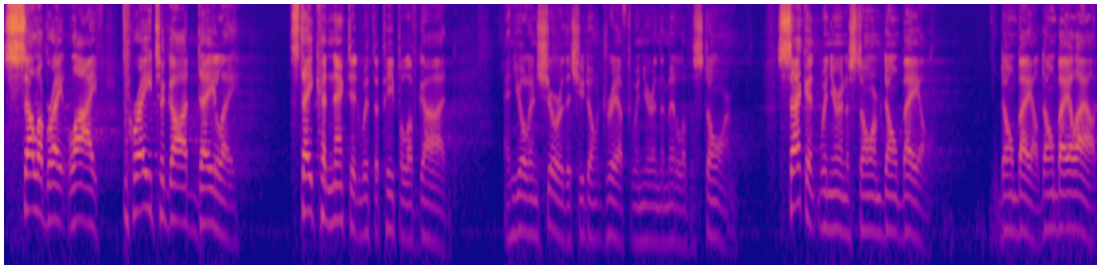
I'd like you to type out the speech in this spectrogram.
celebrate life, pray to God daily, stay connected with the people of God, and you'll ensure that you don't drift when you're in the middle of a storm. Second, when you're in a storm, don't bail. Don't bail. Don't bail out.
